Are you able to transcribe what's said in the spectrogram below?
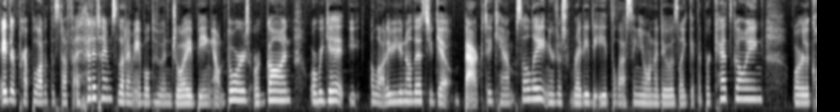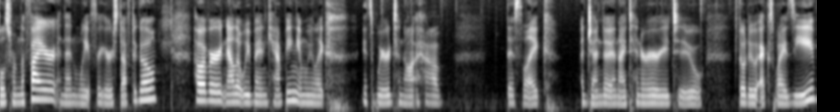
I either prep a lot of the stuff ahead of time so that I'm able to enjoy being outdoors or gone, or we get a lot of you know this, you get back to camp so late and you're just ready to eat. The last thing you want to do is like get the briquettes going or the coals from the fire and then wait for your stuff to go. However, now that we've been camping and we like, it's weird to not have this like agenda and itinerary to go to XYZ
